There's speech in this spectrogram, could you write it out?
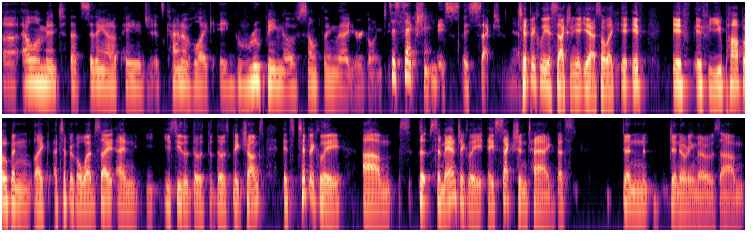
a element that's sitting on a page. It's kind of like a grouping of something that you're going to. It's a section. A, a section. Yeah. Typically a section. Yeah. Yeah. So like if if if you pop open like a typical website and you, you see that those those big chunks, it's typically um, s- semantically a section tag that's den- denoting those um,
